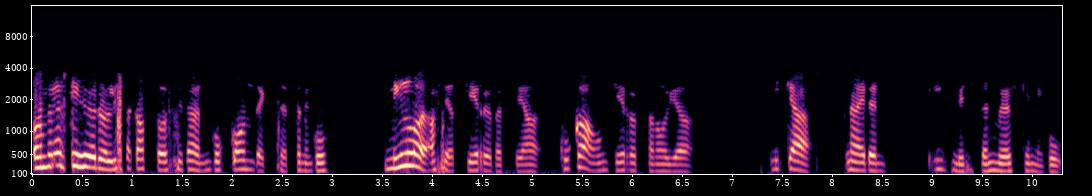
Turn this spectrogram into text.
On myöskin hyödyllistä katsoa sitä niin kuin kontekstia, että niin kuin milloin asiat kirjoitettiin ja kuka on kirjoittanut ja mikä näiden ihmisten myöskin niin kuin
